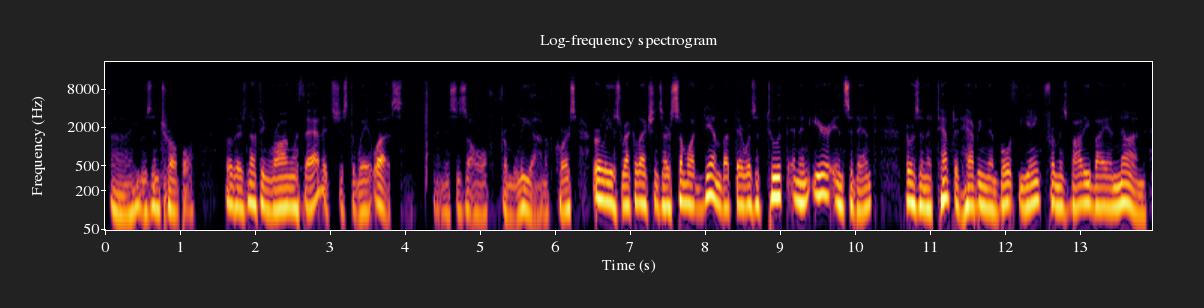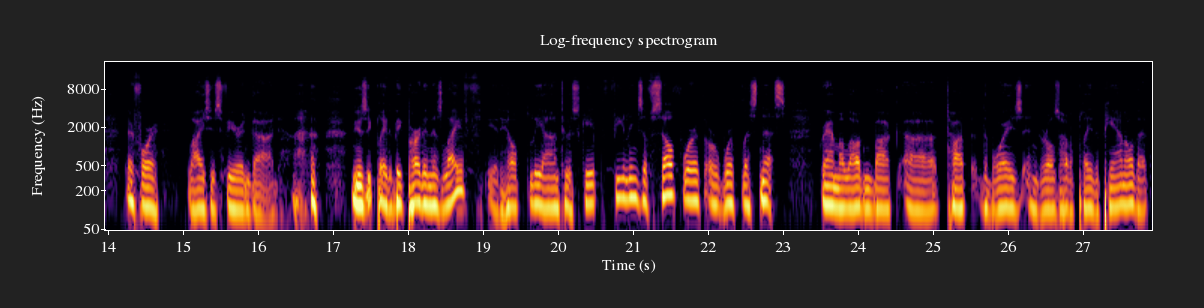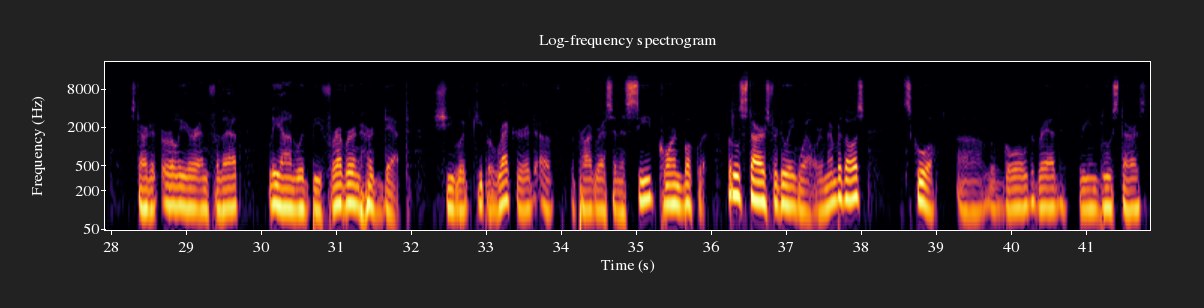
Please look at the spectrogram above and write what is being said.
uh, he was in trouble. Though there's nothing wrong with that, it's just the way it was. And this is all from Leon, of course. Earliest recollections are somewhat dim, but there was a tooth and an ear incident. There was an attempt at having them both yanked from his body by a nun. Therefore, lies his fear in God. Music played a big part in his life. It helped Leon to escape feelings of self worth or worthlessness. Grandma Loudenbach uh, taught the boys and girls how to play the piano. That started earlier, and for that, Leon would be forever in her debt. She would keep a record of the progress in a seed corn booklet. Little stars for doing well. Remember those? School. Uh, little gold, red, green, blue stars.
